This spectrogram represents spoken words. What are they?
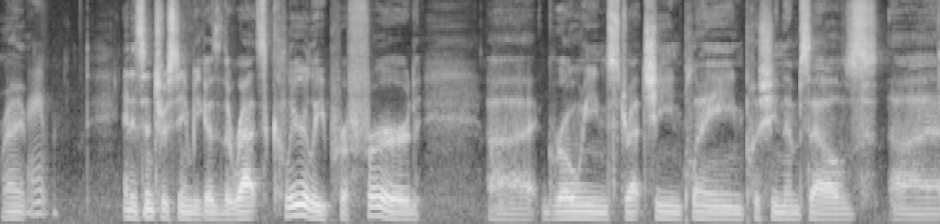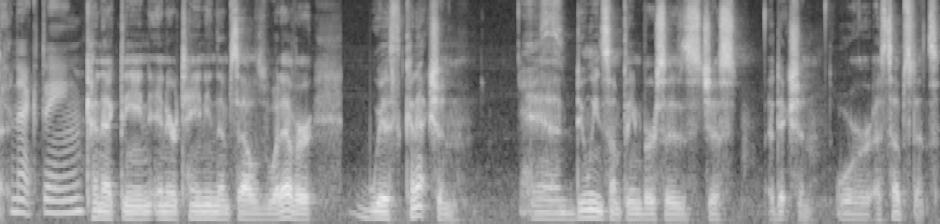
Right. right? And it's interesting because the rats clearly preferred uh, growing, stretching, playing, pushing themselves, uh, Connecting. connecting, entertaining themselves, whatever, with connection Yes. and doing something versus just addiction or a substance.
